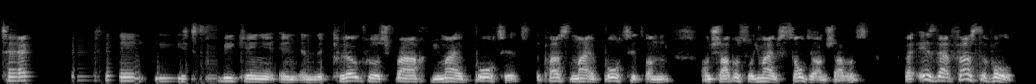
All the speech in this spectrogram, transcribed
technically speaking, in, in the colloquial sprach, you might have bought it. The person might have bought it on, on Shabbos or you might have sold it on Shabbos. But is that, first of all,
